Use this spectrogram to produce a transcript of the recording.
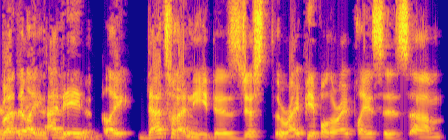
but like I need good. like that's what I need is just the right people in the right places. Um,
